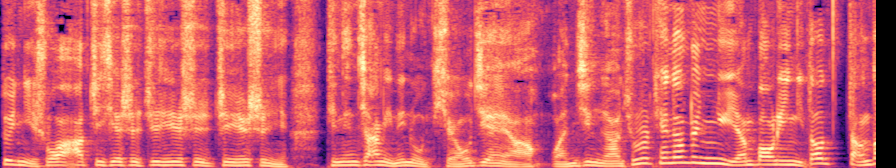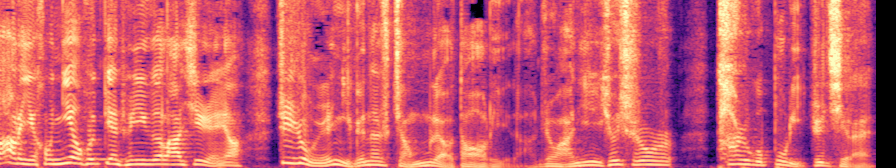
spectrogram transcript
对你说啊这些事这些事这些事情，天天家里那种条件呀环境啊，就是天天对你语言暴力。你到长大了以后，你也会变成一个垃圾人呀。这种人你跟他讲讲不了道理的，知道吧？你有些时候。他如果不理智起来，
